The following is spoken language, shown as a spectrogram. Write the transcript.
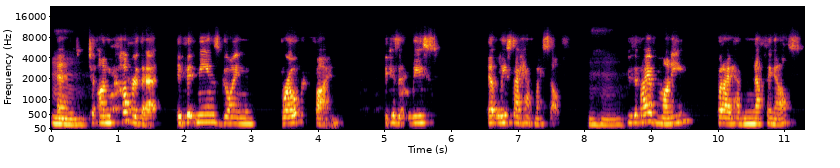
and Mm. to uncover that. If it means going broke, fine. Because at least at least I have myself. Mhm. Because if I have money, but I have nothing else,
